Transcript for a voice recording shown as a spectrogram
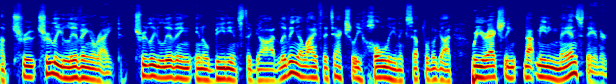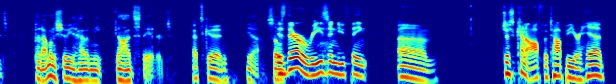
of true, truly living right, truly living in obedience to God, living a life that's actually holy and acceptable to God, where you're actually not meeting man's standards, but I'm going to show you how to meet God's standards. That's good. Yeah. So Is there a reason you think, um, just kind of off the top of your head,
